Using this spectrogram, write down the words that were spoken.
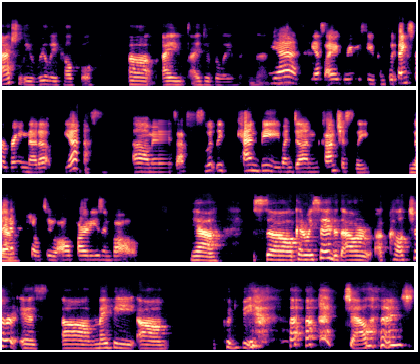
actually really helpful. Uh, I I do believe in that. Yes, yes, I agree with you completely. Thanks for bringing that up. Yes, um, it's absolutely can be when done consciously yeah. beneficial to all parties involved. Yeah. So can we say that our uh, culture is uh, maybe um, could be challenged.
